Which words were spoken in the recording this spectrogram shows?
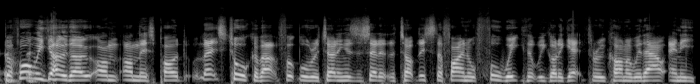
before we go, though, on, on this pod, let's talk about football returning. As I said at the top, this is the final full week that we've got to get through, Connor, without any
